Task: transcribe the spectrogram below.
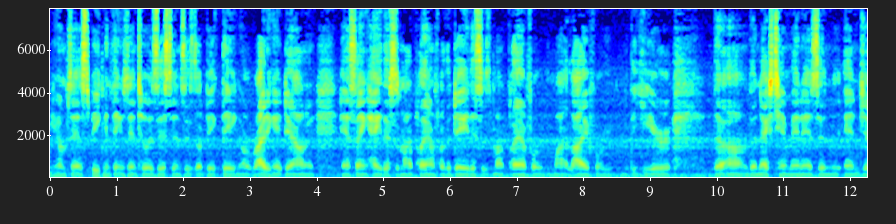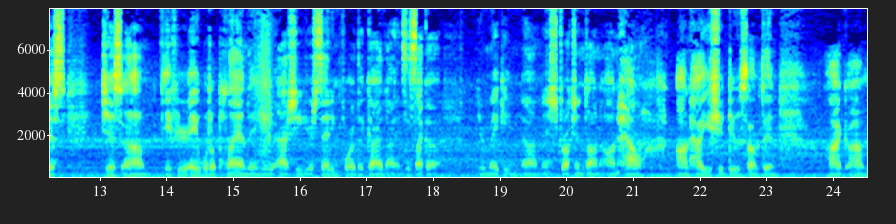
you know what I'm saying speaking things into existence is a big thing or writing it down and, and saying hey this is my plan for the day. This is my plan for my life or the year the um, the next 10 minutes. And and just just um, if you're able to plan then you actually you're setting for the guidelines. It's like a you're making um, instructions on on how on how you should do something. Like um,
